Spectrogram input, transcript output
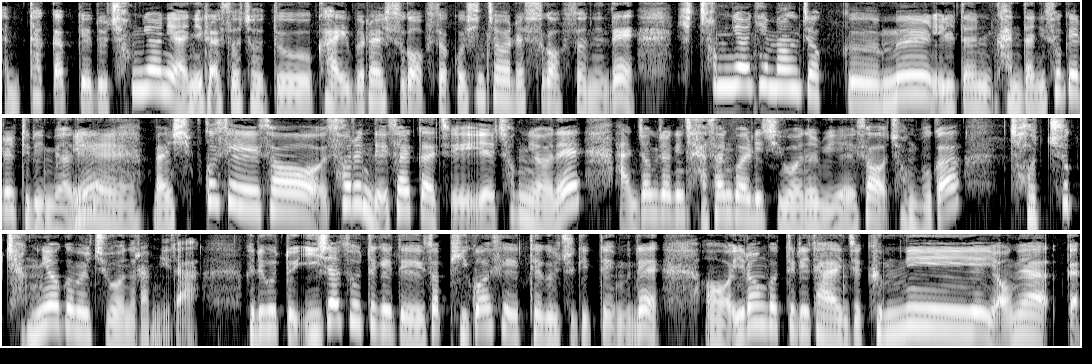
안타깝게도 청년이 아니라서 저도 가입을 할 수가 없었고 신청을 할 수가 없었는데 청년 희망 적금을 일단 간단히 소개를 드리면 예. 만 19세에서 34살까지의 청년의 안정적인 자산 관리 지원을 위해서 정부가 저축 장려금을 지원을 합니다. 그리고 또 이자 소득에 대해서 비과세 혜택을 주기 때문에 어 이런 것들이 다 이제 금리의 영향 그러니까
